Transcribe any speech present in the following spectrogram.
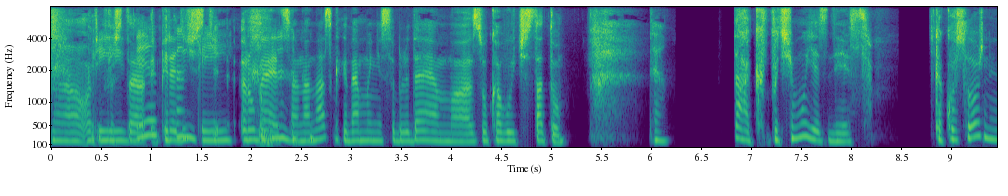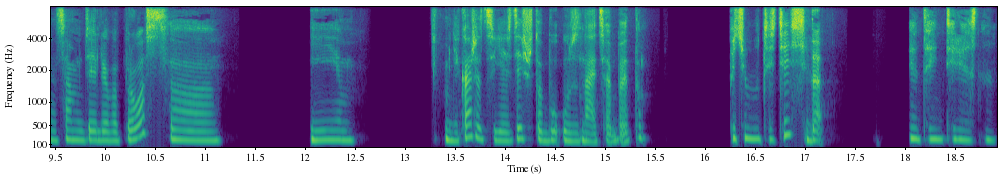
Э, Он Привет, просто периодически Андрей. ругается на нас, когда мы не соблюдаем э, звуковую частоту. Да. Так, почему я здесь? Какой сложный на самом деле вопрос. э, И мне кажется, я здесь, чтобы узнать об этом. Почему ты здесь? Да. Это интересно.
